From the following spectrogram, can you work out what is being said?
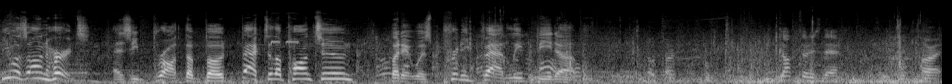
He was unhurt as he brought the boat back to the pontoon, but it was pretty badly beat up. Doctor is there. All right,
